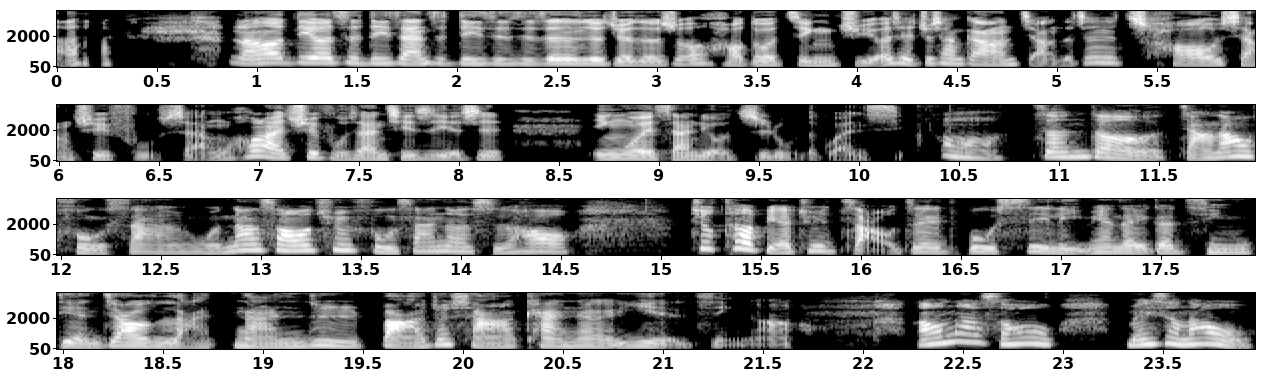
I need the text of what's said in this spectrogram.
然后第二次、第三次、第四次，真的就觉得说好多京剧，而且就像刚刚讲的，真的超想去釜山。我后来去釜山，其实也是。因为三流之路的关系哦，真的讲到釜山，我那时候去釜山的时候，就特别去找这部戏里面的一个景点，叫南南日坝，就想要看那个夜景啊。然后那时候没想到，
